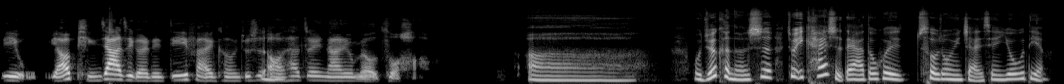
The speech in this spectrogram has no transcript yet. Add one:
你也要评价这个人，你第一反应可能就是哦，他最近哪里有没有做好？啊，我觉得可能是就一开始大家都会侧重于展现优点嘛，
